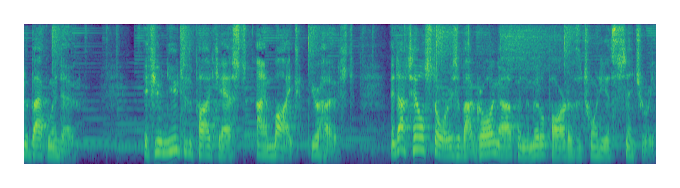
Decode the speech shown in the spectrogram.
to Back Window. If you're new to the podcast, I'm Mike, your host, and I tell stories about growing up in the middle part of the 20th century.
